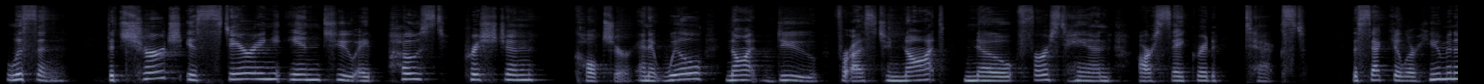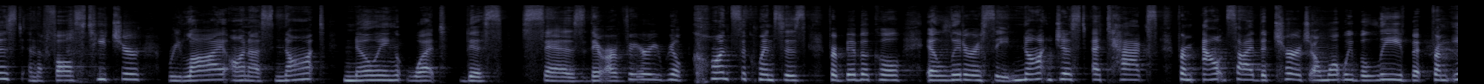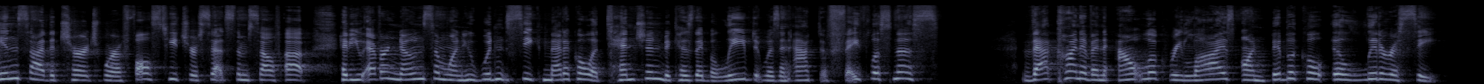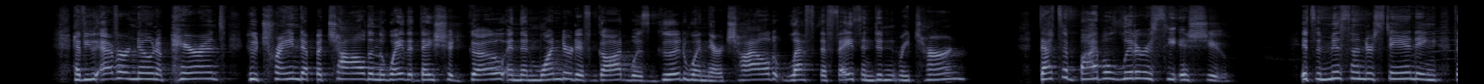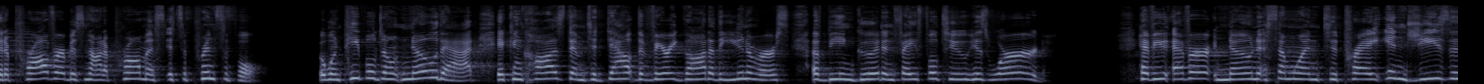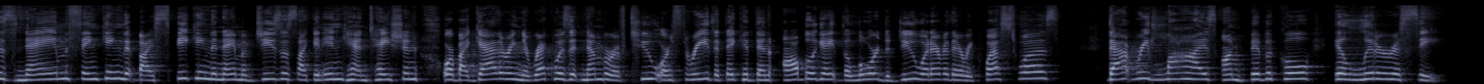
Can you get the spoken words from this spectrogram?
Listen, the church is staring into a post Christian culture, and it will not do for us to not know firsthand our sacred text. The secular humanist and the false teacher rely on us not knowing what this says there are very real consequences for biblical illiteracy, not just attacks from outside the church on what we believe, but from inside the church where a false teacher sets themselves up. Have you ever known someone who wouldn't seek medical attention because they believed it was an act of faithlessness? That kind of an outlook relies on biblical illiteracy. Have you ever known a parent who trained up a child in the way that they should go and then wondered if God was good when their child left the faith and didn't return? That's a Bible literacy issue. It's a misunderstanding that a proverb is not a promise, it's a principle. But when people don't know that, it can cause them to doubt the very God of the universe of being good and faithful to his word. Have you ever known someone to pray in Jesus' name, thinking that by speaking the name of Jesus like an incantation or by gathering the requisite number of two or three, that they could then obligate the Lord to do whatever their request was? That relies on biblical illiteracy.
